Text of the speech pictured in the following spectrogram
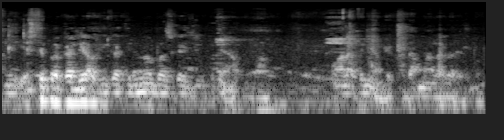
अनि यस्तै प्रकारले अघिका दिनमा बजगाईज्यू पनि आउनुभयो उहाँलाई पनि हामीले खदामाला पठायौँ।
